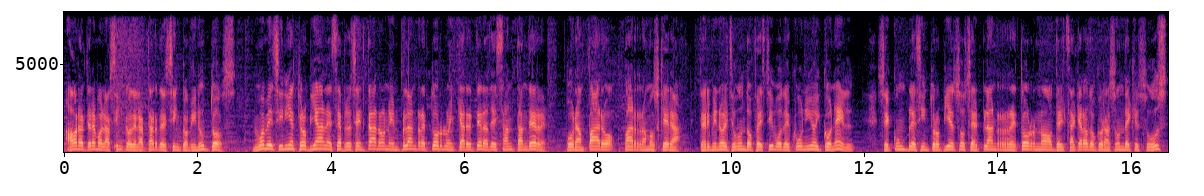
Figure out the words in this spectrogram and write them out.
Ahora tenemos las 5 de la tarde, 5 minutos. Nueve siniestros viales se presentaron en plan retorno en carretera de Santander por Amparo Parra Mosquera. Terminó el segundo festivo de junio y con él se cumple sin tropiezos el plan retorno del Sagrado Corazón de Jesús,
